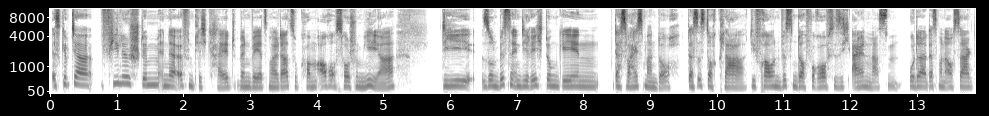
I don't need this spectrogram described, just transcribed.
es gibt ja viele Stimmen in der Öffentlichkeit, wenn wir jetzt mal dazu kommen, auch auf Social Media, die so ein bisschen in die Richtung gehen, das weiß man doch, das ist doch klar, die Frauen wissen doch, worauf sie sich einlassen. Oder dass man auch sagt,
